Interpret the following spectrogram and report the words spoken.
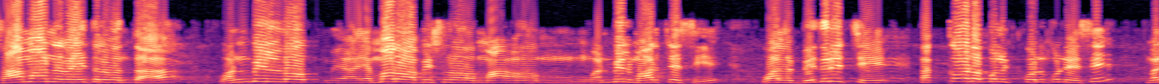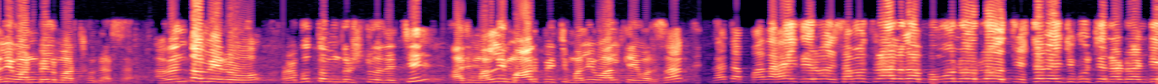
సామాన్య రైతులు అంతా వన్ బిల్లో ఎంఆర్ఓ ఆఫీస్లో మా వన్ బిల్ మార్చేసి వాళ్ళని బెదిరించి తక్కువ డబ్బులు కొనుక్కునేసి మళ్ళీ వన్ బిల్ మార్చుకున్నారు సార్. అవంతా మీరు ప్రభుత్వం దృష్టిలో తెచ్చి అది మళ్ళీ మార్పిచ్చి మళ్ళీ వాళ్ళకి ఇవ్వాలి సార్. గత పదహైదు ఇరవై సంవత్సరాలుగా పొంగనూరులో తిష్టవేచి కూర్చున్నటువంటి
